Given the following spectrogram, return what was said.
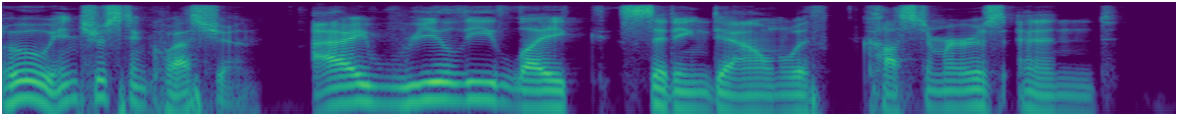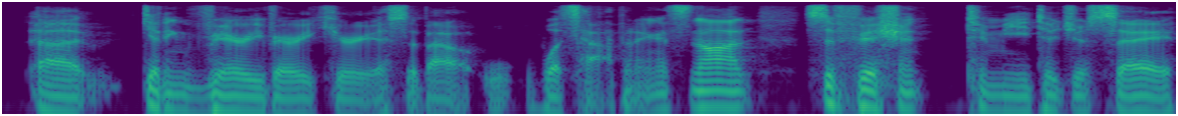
Oh, interesting question. I really like sitting down with customers and uh, getting very, very curious about what's happening. It's not sufficient to me to just say,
